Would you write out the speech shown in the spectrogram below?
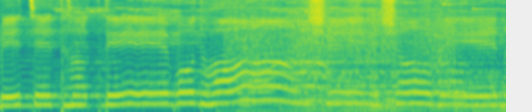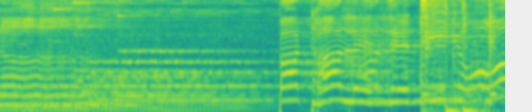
বেঁচে থাকতে বোধ সে সবে না। পাঠালেন যে নিয়ম।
